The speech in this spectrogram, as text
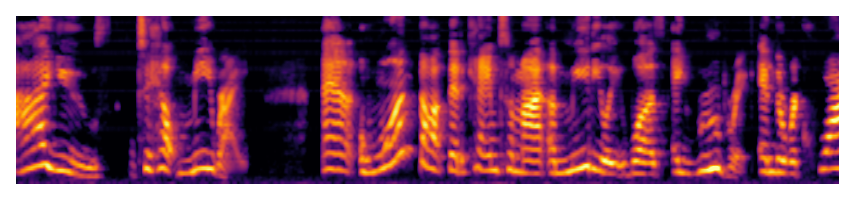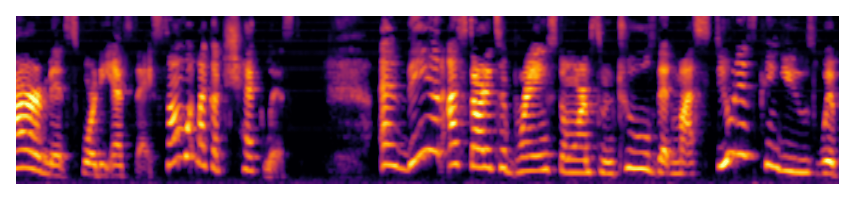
I use to help me write? And one thought that came to mind immediately was a rubric and the requirements for the essay, somewhat like a checklist. And then I started to brainstorm some tools that my students can use with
